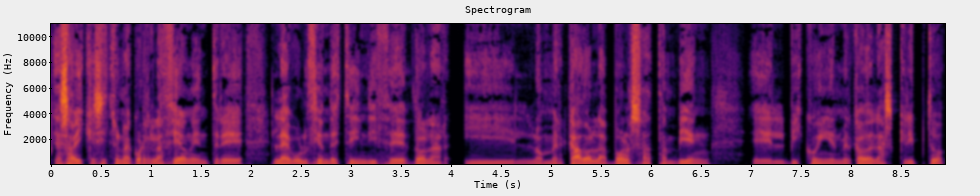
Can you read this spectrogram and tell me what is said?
ya sabéis que existe una correlación entre la evolución de este índice dólar y los mercados, las bolsas, también el Bitcoin y el mercado de las cripto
